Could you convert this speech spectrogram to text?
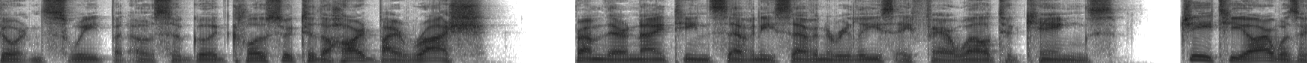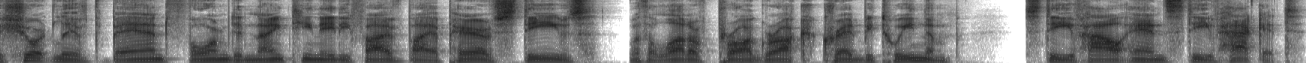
Short and sweet, but oh so good. Closer to the Heart by Rush from their 1977 release, A Farewell to Kings. GTR was a short lived band formed in 1985 by a pair of Steves with a lot of prog rock cred between them Steve Howe and Steve Hackett.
